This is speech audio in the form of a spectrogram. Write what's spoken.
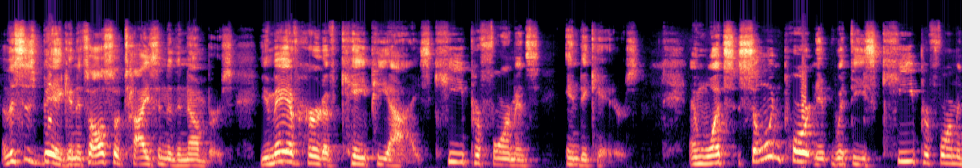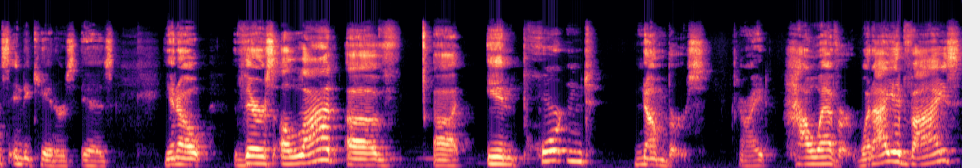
And this is big and it also ties into the numbers. You may have heard of KPIs, key performance indicators. And what's so important with these key performance indicators is, you know, there's a lot of uh, important numbers. All right. However, what I advise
